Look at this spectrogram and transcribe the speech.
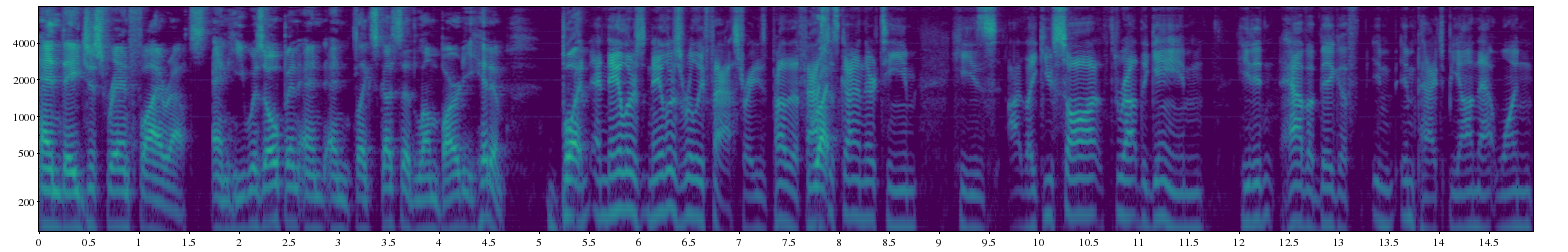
and they just ran fly routes, and he was open, and and like Scott said, Lombardi hit him. But and, and Nailor's Nailor's really fast, right? He's probably the fastest right. guy on their team. He's uh, like you saw throughout the game. He didn't have a big of impact beyond that one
